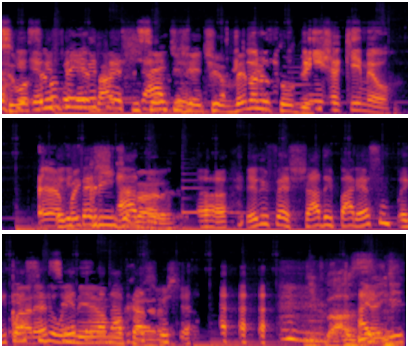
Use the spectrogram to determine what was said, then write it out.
Se você ele não tem ele idade fechado. suficiente, gente, vê no YouTube. Cringe aqui, meu. É, Ele foi cringe fechado. agora. Aham. Ele fechado e parece um. Ele tem Parece a silhueta da mesmo, nave cara. da Xuxa. Igualzinho. Aí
